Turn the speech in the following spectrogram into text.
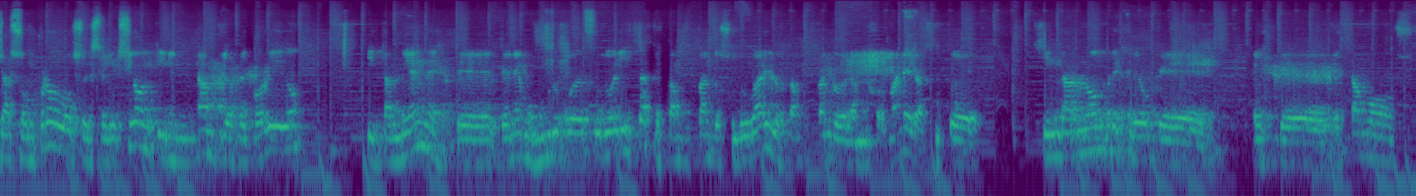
ya son probos en selección, tienen un amplio recorrido y también este, tenemos un grupo de futbolistas que están buscando su lugar y lo están buscando de la mejor manera. Así que sin dar nombres creo que este, estamos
